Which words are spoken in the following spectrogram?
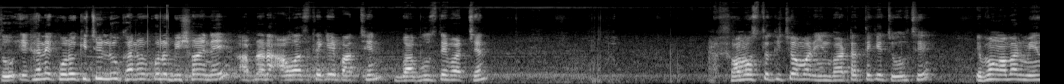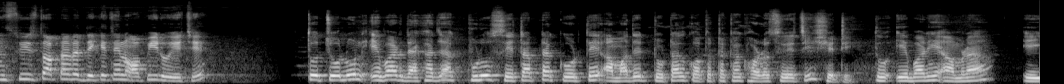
তো এখানে কোনো কিছু লুকানোর কোনো বিষয় নেই। আপনারা আওয়াজ থেকে পাচ্ছেন বা বুঝতে পারছেন। সমস্ত কিছু আমার ইনভার্টার থেকে চলছে এবং আমার মেন সুইচ তো আপনারা দেখেছেন অফই রয়েছে। তো চলুন এবার দেখা যাক পুরো সেট করতে আমাদের টোটাল কত টাকা খরচ হয়েছে সেটি। তো এবারে আমরা এই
